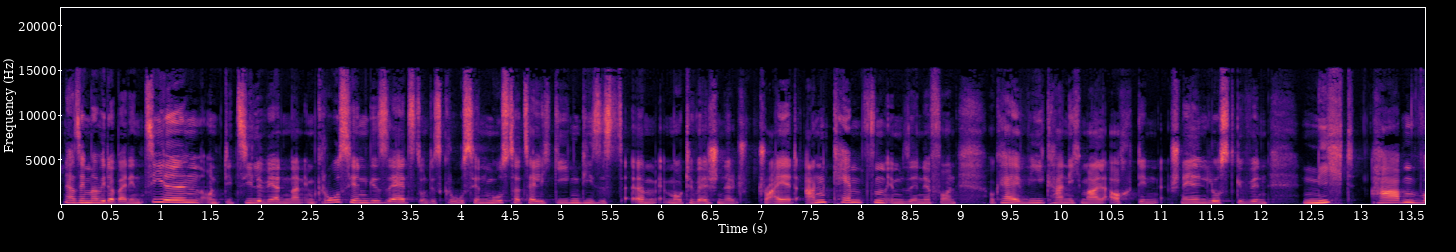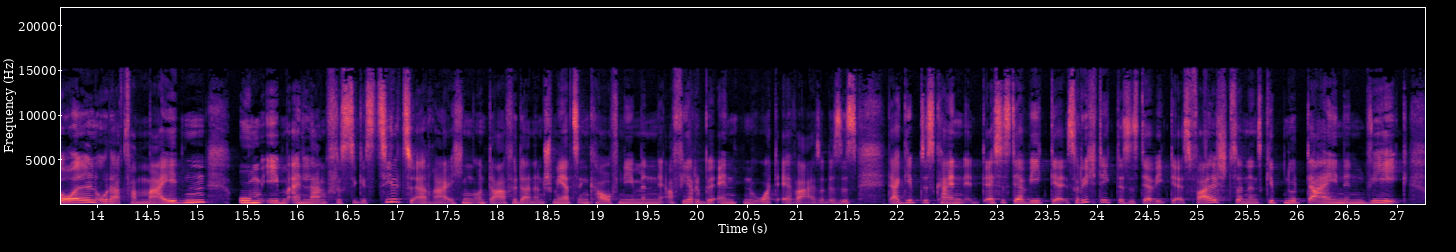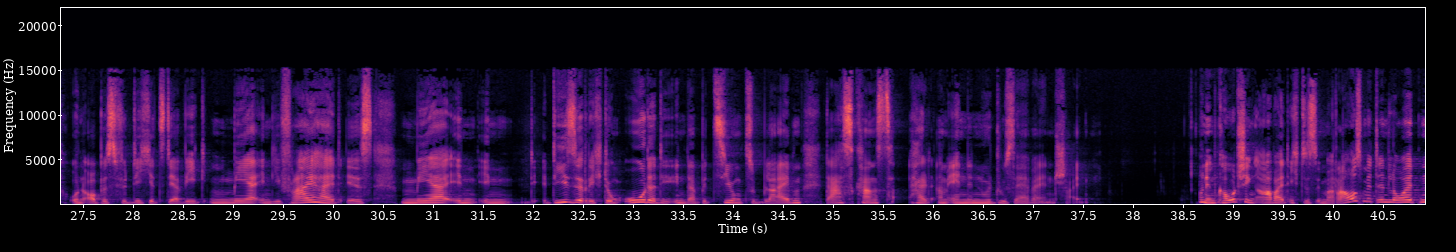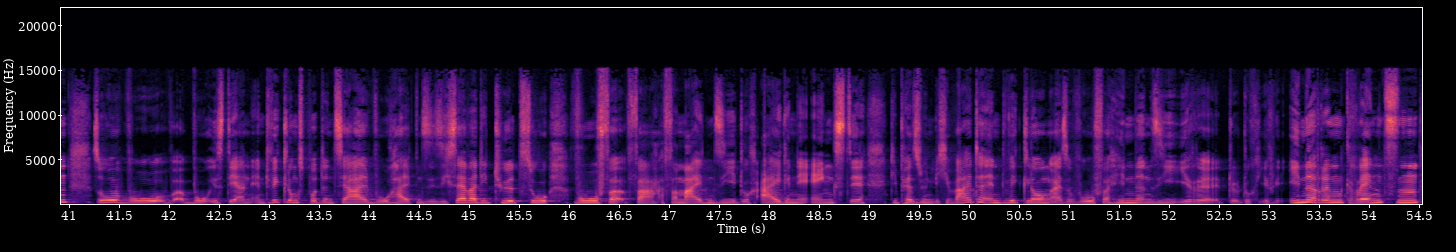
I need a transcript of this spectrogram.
Da sind wir wieder bei den Zielen und die Ziele werden dann im Großhirn gesetzt und das Großhirn muss tatsächlich gegen dieses ähm, Motivational Triad ankämpfen im Sinne von, okay, wie kann ich mal auch den schnellen Lustgewinn nicht haben wollen oder vermeiden, um eben ein langfristiges Ziel zu erreichen und dafür dann einen Schmerz in Kauf nehmen, eine Affäre beenden, whatever. Also das ist, da gibt es kein, das ist der Weg, der ist richtig, das ist der Weg, der ist falsch, sondern es gibt nur deinen Weg. Und ob es für dich jetzt der Weg mehr in die Freiheit ist, mehr in, in diese Richtung oder die in der Beziehung zu bleiben, das kannst halt am Ende nur du selber entscheiden. Und im Coaching arbeite ich das immer raus mit den Leuten, so wo, wo ist deren Entwicklungspotenzial, wo halten sie sich selber die Tür zu, wo ver, ver, vermeiden sie durch eigene Ängste die persönliche Weiterentwicklung, also wo verhindern sie ihre, durch ihre inneren Grenzen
